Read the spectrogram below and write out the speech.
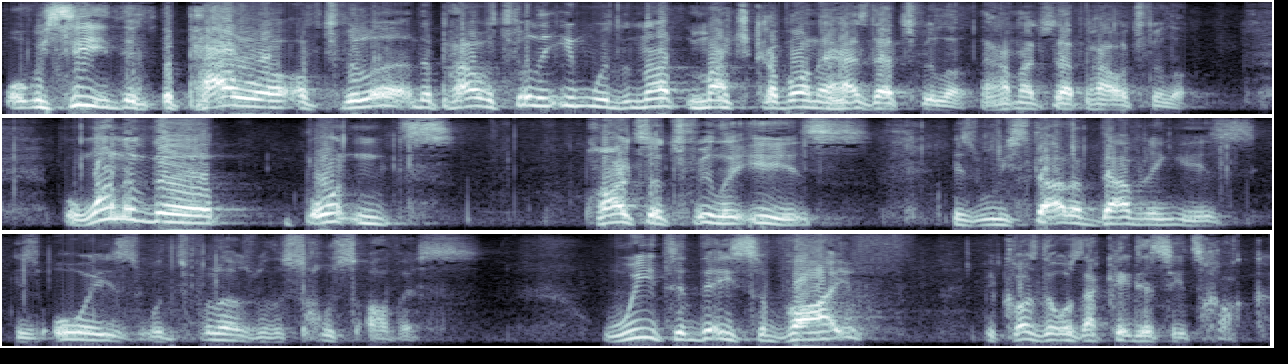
What we see the, the power of tefillah, and the power of tefillah, even with not much kavana, has that tefillah. How much that power of tefillah. But one of the important parts of tefillah is, is we start off davening is, is always with tefillah with a schus avis. We today survive because there was Akedah Yitzchak.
